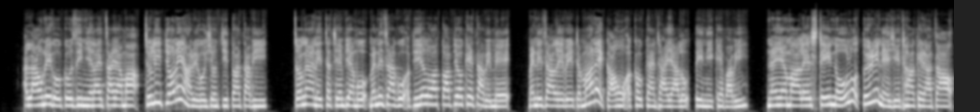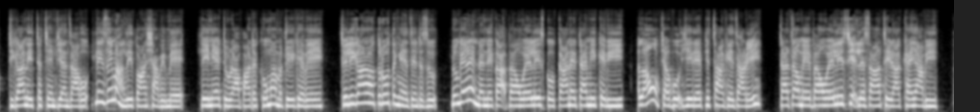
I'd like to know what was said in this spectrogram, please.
။အလောင်းတွေကိုကိုစီမြင်လိုက်ကြရမှဂျူလီပြောနေတာတွေကိုယုံကြည်သွားကြပြီးကျုံးကနေချက်ချင်းပြန်ဖို့မန်နေဂျာကိုအပြေးလွှားသွားပြောခဲ့ကြပေမဲ့မန်နေဂျာလည်းပဲဓမ္မနဲ့ခေါင်းကိုအခုတ်ခံထားရလို့သိနေခဲ့ပါပြီ။နိုင်ရမှာလဲ stay no လို့သွေးရည်နဲ့ရေးထားခဲ့တာကြောင့်ဒီကနေချက်ချင်းပြန်ကြဖို့လှေစိမ့်မှလှေသွားရှာပေမဲ့လှေနဲ့တူတာဘာတစ်ခုမှမတွေးခဲ့ပဲ ဂျီလီကတော့သူတို့တငယ်ချင်းတစုလွန်ခဲ့တဲ့နှစ်နှစ်ကဘန်ဝဲလေးစ်ကိုကားနဲ့တိုင်းမိခဲ့ပြီးအလောင်းကိုဖျောက်ဖို့ရေထဲပစ်ချခဲ့ကြတယ်။ဒါကြောင့်ပဲဘန်ဝဲလေးစ်ရဲ့လက်စားချေတာခံရပြီးတ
